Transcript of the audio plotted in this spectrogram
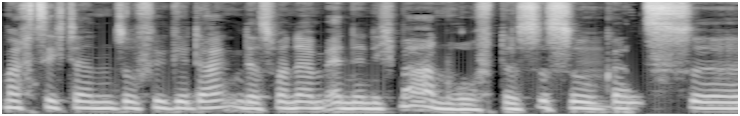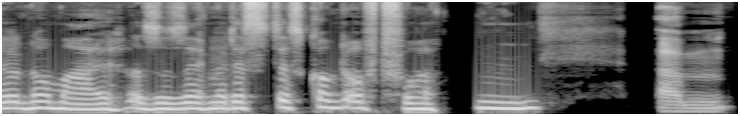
macht sich dann so viel Gedanken, dass man am Ende nicht mehr anruft. Das ist so mhm. ganz äh, normal. Also sag ich mal, das, das kommt oft vor. Mhm. Ähm,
